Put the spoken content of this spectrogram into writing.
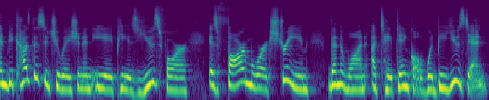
And because the situation an EAP is used for is far more extreme than the one a taped ankle would be used in.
